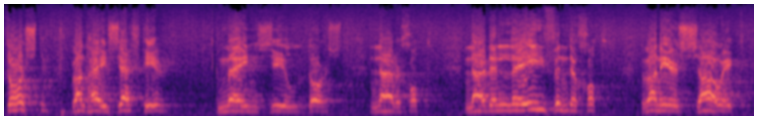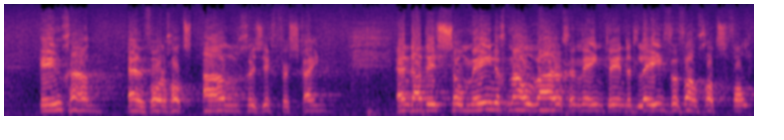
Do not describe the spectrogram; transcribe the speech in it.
dorsten. Want hij zegt hier, mijn ziel dorst naar God. Naar de levende God. Wanneer zou ik ingaan en voor Gods aangezicht verschijnen. En dat is zo menigmaal waar gemeente in het leven van Gods volk.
